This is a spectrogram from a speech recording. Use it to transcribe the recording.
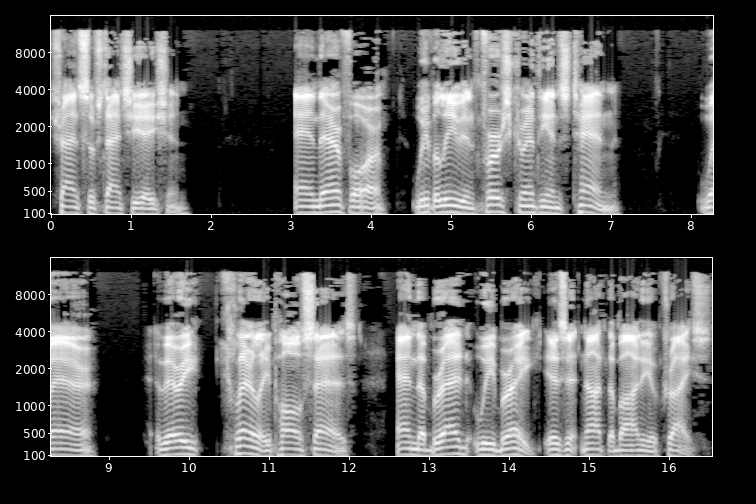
transubstantiation and therefore, we believe in 1 Corinthians 10, where very clearly Paul says, And the bread we break, is it not the body of Christ?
